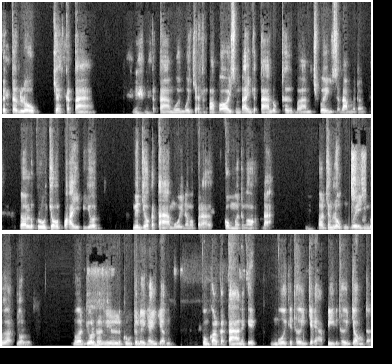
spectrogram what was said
គិតទៅលោកចេះកតាកតាមួយមួយចេះទាំងអស់បើឲ្យសំដែងកតាលោកធ្វើបានឆ្វេងស្ដាំទៅដល់លោកគ្រូចូលបាយប្រយុទ្ធមានយកកតាមួយដល់មកប្រើគុំមកទាំងអស់ដាក់ដល់ អញ្ចឹងលោកវែងមើលអត់យល់មើលអត់យល់ទៅលោកគ្រូទៅលេងអីអញ្ចឹងពងកលកតានេះគេមួយគេធ្វើអញ្ចេះអាពីរគេធ្វើអញ្ចឹងទៅ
